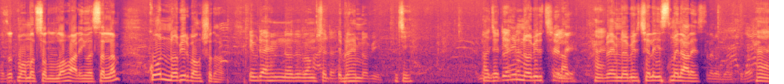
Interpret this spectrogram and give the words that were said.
হজরত মোহাম্মদ সাল্লাহ আলী আসাল্লাম কোন নবীর বংশধর? ইব্রাহিম নবী বংশধর। ইব্রাহিম নবী। জি। ইব্রাহিম নবীর ছেলে। হ্যাঁ। ইব্রাহিম নবীর ছেলে ইসমাইল বংশধর। হ্যাঁ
